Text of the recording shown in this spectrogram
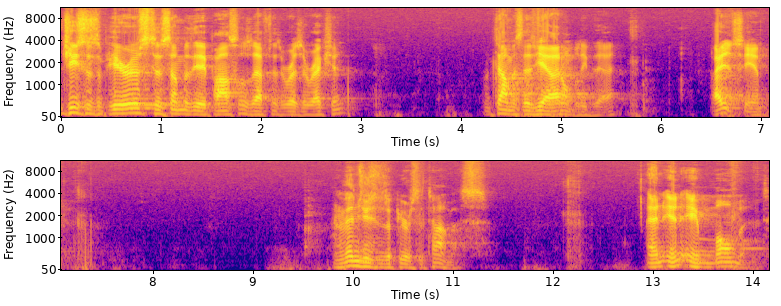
Jesus appears to some of the apostles after the resurrection. And Thomas says, Yeah, I don't believe that. I didn't see him. And then Jesus appears to Thomas. And in a moment,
